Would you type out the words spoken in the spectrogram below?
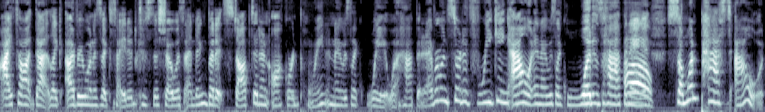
I thought that like everyone is excited because the show was ending, but it stopped at an awkward point, and I was like, "Wait, what happened?" And everyone started freaking out, and I was like, "What is happening?" Oh. Someone passed out.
